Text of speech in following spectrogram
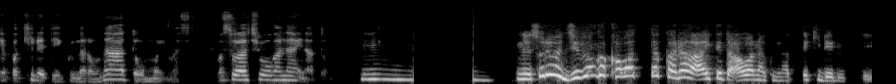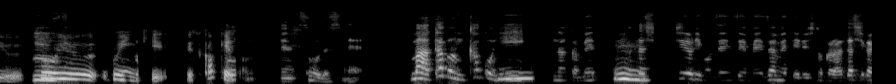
やっぱ切れていくんだろうなと思います。まあそれはしょうがないなと。うん。ね、それは自分が変わったから相手と会わなくなって切れるっていう、うんそういう雰囲気ですか、ケイさん。ね、そうですね。まあ多分過去になんかめ、うん。私よりも全然目覚めてる人から私が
